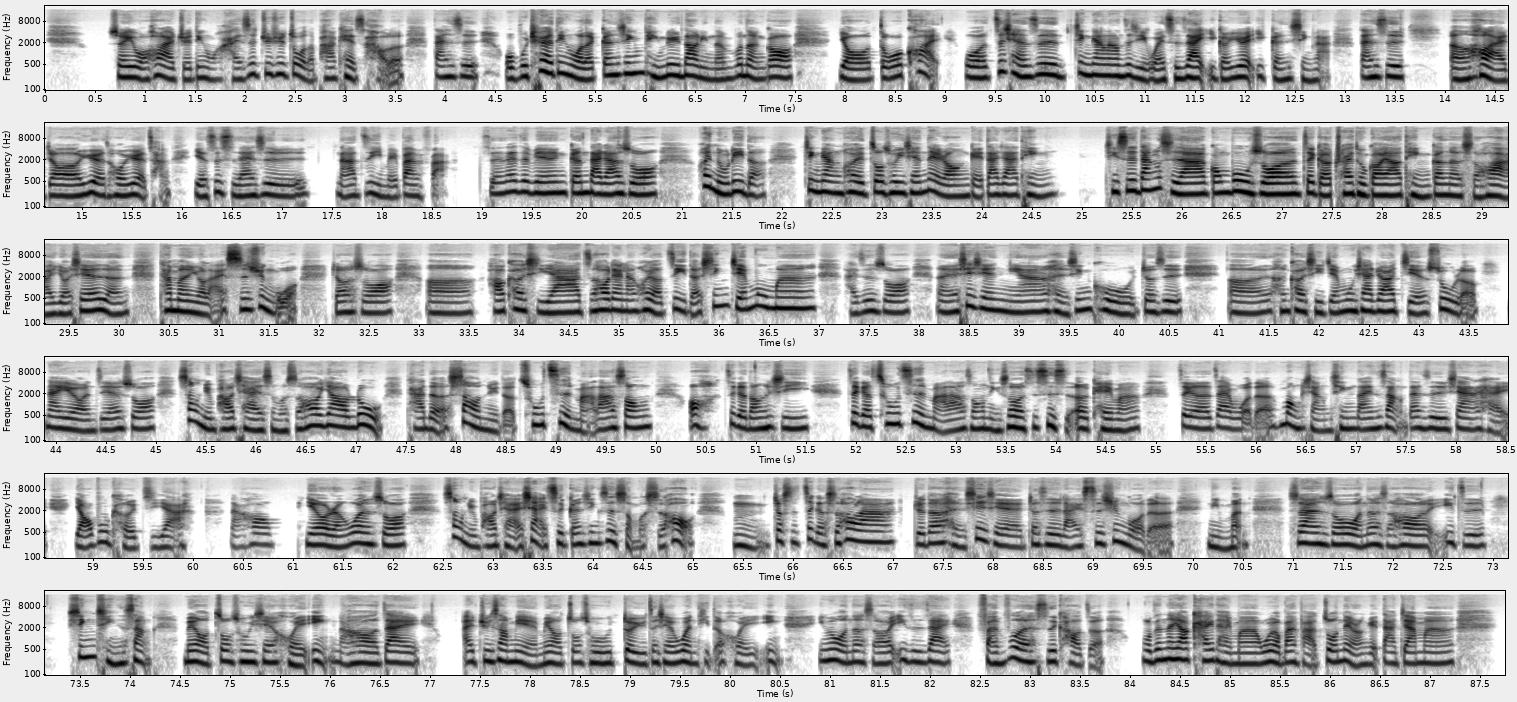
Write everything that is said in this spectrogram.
所以我后来决定，我还是继续做我的 podcast 好了。但是我不确定我的更新频率到底能不能够有多快。我之前是尽量让自己维持在一个月一更新啦，但是嗯，后来就越拖越长，也是实在是拿自己没办法。只能在这边跟大家说。会努力的，尽量会做出一些内容给大家听。其实当时啊，公布说这个 Try to Go 要停更的时候啊，有些人他们有来私讯我，就是说，嗯，好可惜呀，之后亮亮会有自己的新节目吗？还是说，嗯，谢谢你啊，很辛苦，就是，呃，很可惜节目现在就要结束了。那也有人直接说，少女跑起来什么时候要录她的少女的初次马拉松？哦，这个东西，这个初次马拉松，你说的是四十二 K 吗？这个在我的梦想清单上，但是现在还遥不可及啊。然后也有人问说，少女跑起来下一次更新是什么时候？嗯，就是这个时候啦。觉得很谢谢，就是来私讯我的你们。虽然说我那时候一直心情上没有做出一些回应，然后在。IG 上面也没有做出对于这些问题的回应，因为我那时候一直在反复的思考着，我真的要开台吗？我有办法做内容给大家吗？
